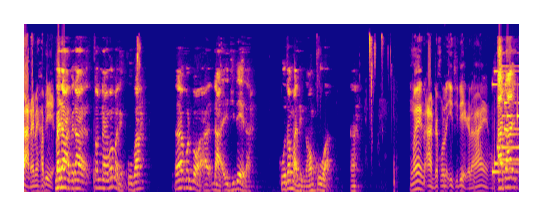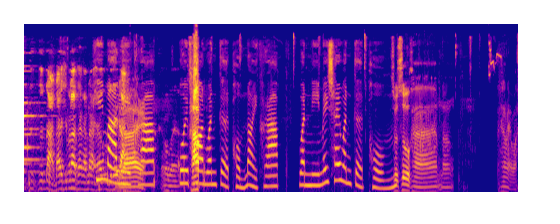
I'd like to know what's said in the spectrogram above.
ด่าได้ไหมครับพี่ ไม่ได้ไม่ได้ ต้นน้ำว่าหมายถึงกูปะแล้วคนบอกอะด่าไอทิเดตอะ กูต้องหมายถึงน้องกูอะอะ ไม่อาจจะคนละอิทธิเดชก็ได้ อะได้จะด่าได้ใช่ไหมล่ะถ้างั้นนะพี่มาไเลยได้ครับ เอาไว้อะอวยคพรับรวันเกิดผมหน่อยครับ วันนี้ไม่ใช่วันเกิดผม สู้ๆครับน้องไปทางไหนวะ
